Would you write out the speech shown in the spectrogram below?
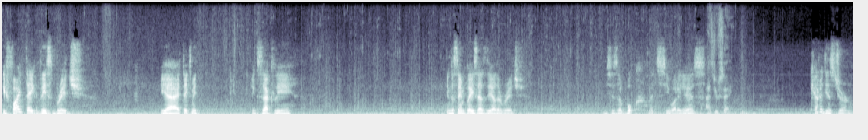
If I take this bridge, yeah, it takes me exactly in the same place as the other bridge. This is a book. Let's see what it is. As you say. Caridin's journal.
